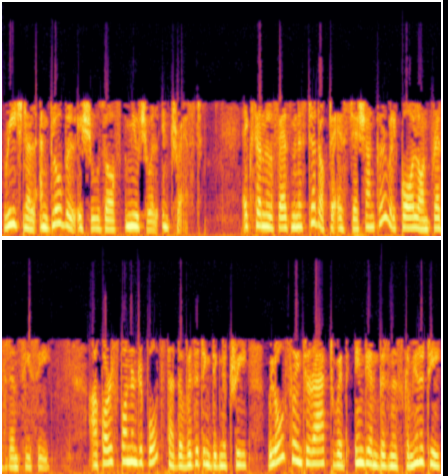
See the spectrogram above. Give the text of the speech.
regional and global issues of mutual interest. External Affairs Minister Dr. S. Jaishankar will call on President Sisi. Our correspondent reports that the visiting dignitary will also interact with Indian business community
